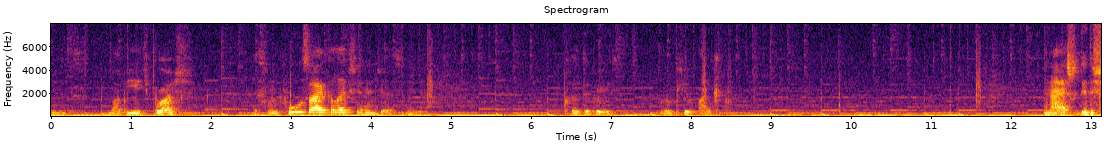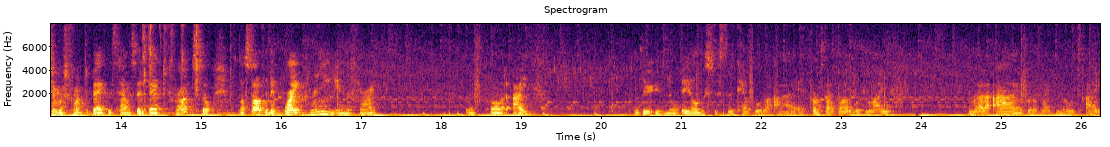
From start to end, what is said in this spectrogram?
and my BH brush. This from the poolside collection and just, you know, cut the grease. Real cute like. And I actually did the shimmers front to back this time instead of back to front. So I'm gonna start with a bright green in the front. That's called Ice. Because there is no L, it's just a capital I. At first I thought it was life without an I, but I'm like, no, it's Ice.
